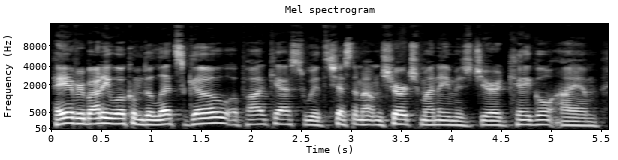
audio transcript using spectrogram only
Hey, everybody, welcome to Let's Go, a podcast with Chestnut Mountain Church. My name is Jared Cagle. I am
